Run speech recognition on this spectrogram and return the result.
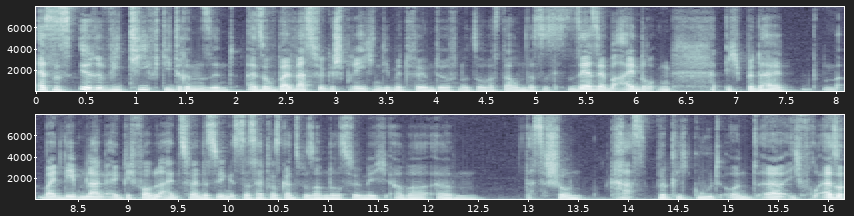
Es ist irre, wie tief die drin sind. Also bei was für Gesprächen die mitfilmen dürfen und sowas. Darum, das ist sehr, sehr beeindruckend. Ich bin halt mein Leben lang eigentlich Formel 1-Fan, deswegen ist das etwas ganz Besonderes für mich. Aber ähm, das ist schon krass, wirklich gut. Und äh, ich, also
